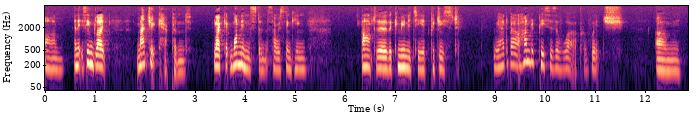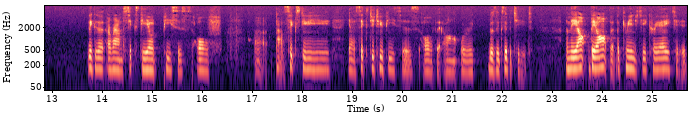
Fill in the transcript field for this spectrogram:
um, and it seemed like magic happened like at one instance, I was thinking after the community had produced, we had about 100 pieces of work, of which um, around 60 odd pieces of, uh, about 60, yeah, 62 pieces of the art were was exhibited. And the art, the art that the community created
